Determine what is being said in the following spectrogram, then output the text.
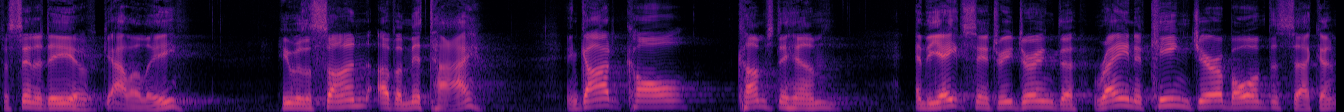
vicinity of Galilee. He was a son of a Amittai, and God call comes to him in the 8th century during the reign of King Jeroboam II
